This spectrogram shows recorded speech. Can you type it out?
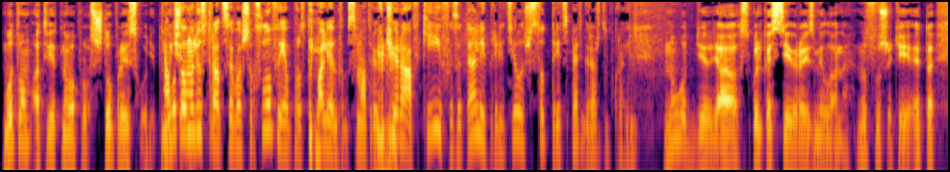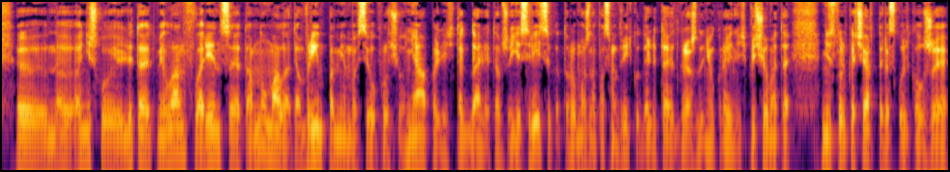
Вот вам ответ на вопрос, что происходит. А Мы вот ч... вам иллюстрация ваших слов, я просто по лентам смотрю. Вчера в Киев из Италии прилетело 635 граждан Украины. Ну вот, а сколько с севера из Милана? Ну, слушайте, это э, они же летают в Милан, Флоренция, там, ну, мало, там, в Рим, помимо всего прочего, Неаполь и так далее. Там же есть рейсы, которые можно посмотреть, куда летают граждане Украины. Причем это не столько чартеры, сколько уже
